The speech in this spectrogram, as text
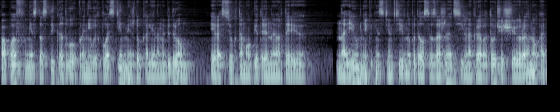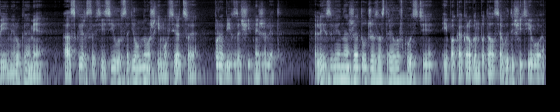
попав вместо стыка двух броневых пластин между коленом и бедром, и рассек тому бедренную артерию. Наемник инстинктивно пытался зажать сильно кровоточащую рану обеими руками, а Скэр со всей силы всадил нож ему в сердце, пробив защитный жилет. Лезвие ножа тут же застряло в кости, и пока Кроган пытался вытащить его,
